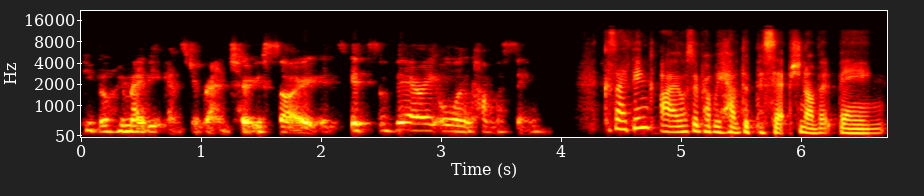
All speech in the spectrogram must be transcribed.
people who may be against your brand too. So it's it's very all encompassing. Because I think I also probably have the perception of it being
